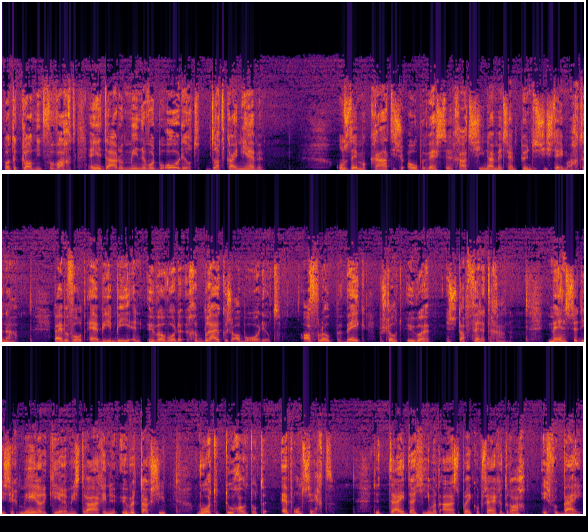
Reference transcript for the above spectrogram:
wat de klant niet verwacht. En je daardoor minder wordt beoordeeld. Dat kan je niet hebben. Ons democratische Open Westen gaat China met zijn puntensysteem achterna. Bij bijvoorbeeld Airbnb en Uber worden gebruikers al beoordeeld. Afgelopen week besloot Uber een stap verder te gaan. Mensen die zich meerdere keren misdragen in een Uber-taxi, wordt de toegang tot de app ontzegd. De tijd dat je iemand aanspreekt op zijn gedrag is voorbij.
